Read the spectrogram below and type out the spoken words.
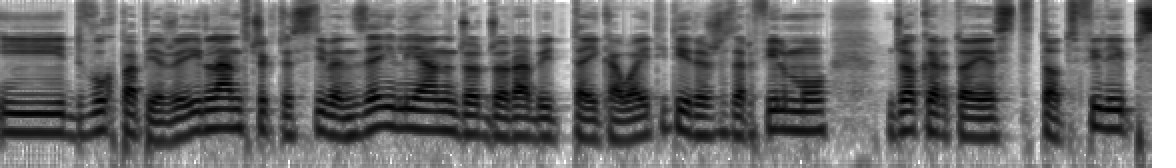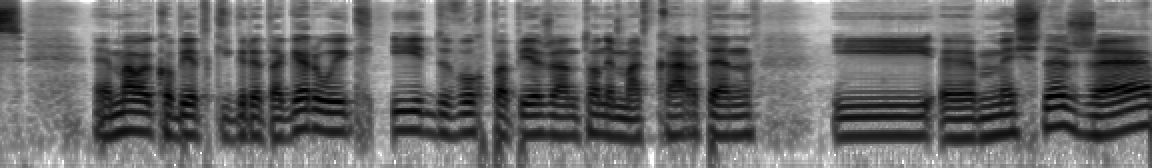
i Dwóch Papieży. Irlandczyk to jest Steven Zalian, Jojo Rabbit Taika Waititi, reżyser filmu. Joker to jest Todd Phillips, e, Małe Kobietki Greta Gerwig i Dwóch Papieży Antony McCarten. I e, myślę, że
